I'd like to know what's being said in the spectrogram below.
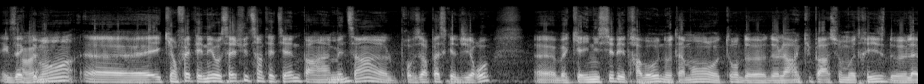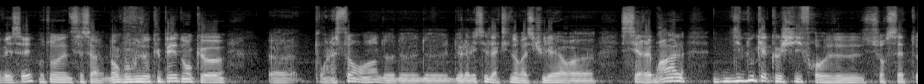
Exactement. Ah ouais. et qui en fait est né au CHU de Saint-Étienne par un mmh. médecin, le professeur Pascal Giraud, bah, qui a initié des travaux, notamment autour de, de la récupération motrice, de l'AVC. C'est ça. Donc vous vous occupez donc. Euh, pour l'instant, hein, de, de, de, de l'AVC, de l'accident vasculaire euh, cérébral. Dites-nous quelques chiffres euh, sur cette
